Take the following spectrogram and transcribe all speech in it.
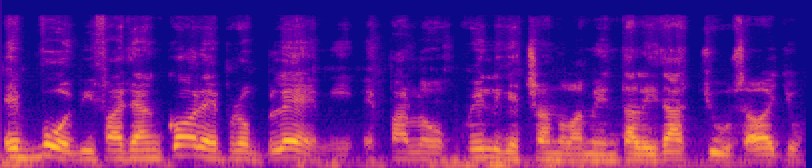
e voi vi fate ancora i problemi, e parlo con quelli che hanno la mentalità chiusa, voglio,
